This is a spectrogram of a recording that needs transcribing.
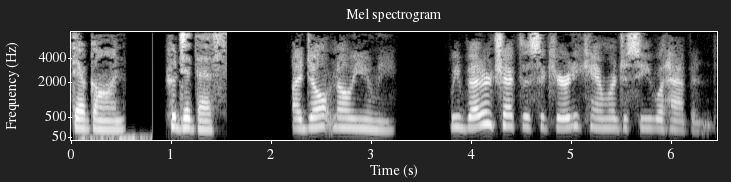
They're gone. Who did this? I don't know Yumi. We better check the security camera to see what happened.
